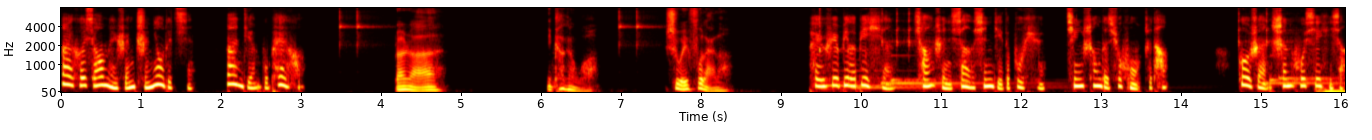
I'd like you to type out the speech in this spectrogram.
奈何小美人执拗的紧，半点不配合。软软，你看看我，是为夫来了。裴玉闭了闭眼，强忍下了心底的不愉，轻声的去哄着她。顾软深呼吸一下，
